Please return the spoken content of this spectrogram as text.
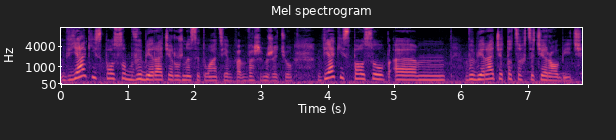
w jaki sposób wybieracie różne sytuacje w, wa- w waszym życiu, w jaki sposób wybieracie to, co chcecie robić.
